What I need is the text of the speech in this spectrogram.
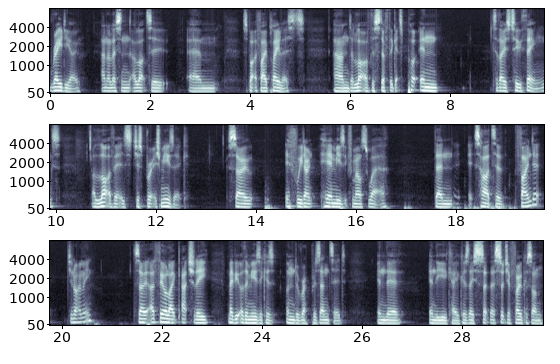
radio and I listen a lot to um, Spotify playlists, and a lot of the stuff that gets put in to those two things, a lot of it is just British music. So if we don't hear music from elsewhere, then it's hard to find it. Do you know what I mean? So I feel like actually maybe other music is underrepresented in the in the UK because they there's such a focus on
